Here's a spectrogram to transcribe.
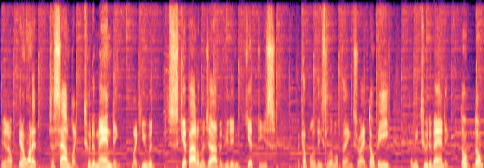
you know, you don't want it to sound like too demanding, like you would skip out on the job if you didn't get these, a couple of these little things, right? Don't be, don't be too demanding. Don't, don't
